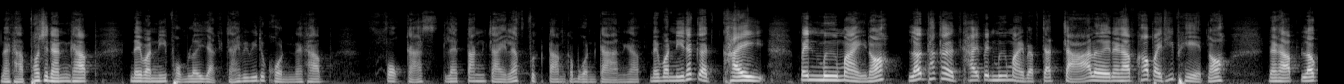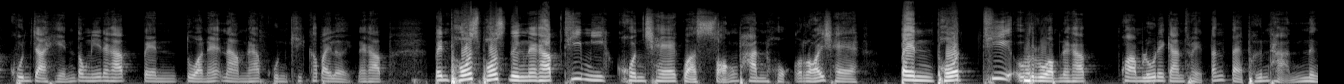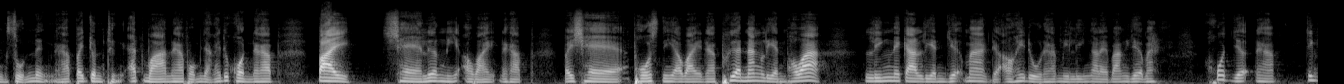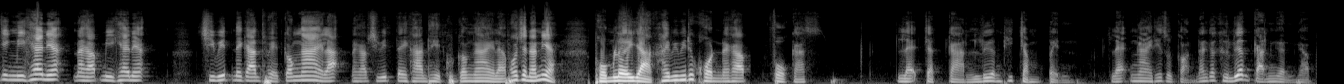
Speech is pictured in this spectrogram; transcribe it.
นะครับ เพราะฉะนั้นครับในวันนี้ผมเลยอยากจะให้พี่ๆทุกคนนะครับ โฟกัสและตั้งใจและฝึกตามกระบวนการครับ ในวันนี้ถ้าเกิดใครเป็นมือใหม่เนาะแล้วถ้าเกิดใครเป็นมือใหม่แบบจัดจ๋าเลยนะครับ เข้าไปที่เพจเนาะนะครับ แล้วคุณจะเห็นตรงนี้นะครับ เป็นตัวแนะนำนะครับ คุณคลิกเข้าไปเลยนะครับ เป็นโพสต์โพสต์หนึ่งนะครับ ที่มีคนแชร์กว่า 2,600 แชร์ เป็นโพสต์ที่รวมนะครับความรู้ในการเทรดตั้งแต่พื้นฐาน 101 นะครับ ไปจนถึงแอดวานนะครับ ผมอยากให้ทุกคนนะครับ ไป แชร์เรื่องนี้เอาไว้นะครับ ไปแชร์โพสต์นี้เอาไว้นะเพื่อนั่งเรียนเพราะว่าลิงก์ในการเรียนเยอะมากเดี๋ยวเอาให้ดูนะครับมีลิงก์อะไรบ้างเยอะไหมโคตรเยอะนะครับ จริง ๆ มีแค่นี้นะครับมีแค่นี้ชีวิตในการเทรดก็ง่ายแล้วนะครับชีวิตในการเทรดคุณก็ง่ายแล้ว เพราะฉะนั้นเนี่ยผมเลยอยากให้พี่ๆทุกคนนะครับโฟกัสและจัดการเรื่องที่จำเป็น และง่ายที่สุดก่อนนั่นก็คือเรื่องการเงินครับ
